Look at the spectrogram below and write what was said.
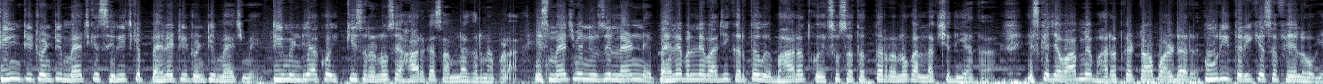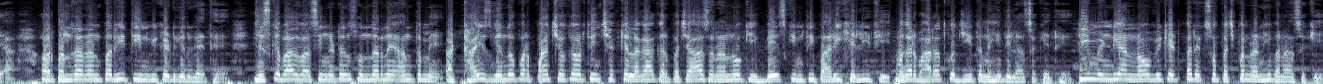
तीन टी मैच के सीरीज़ के पहले टी मैच में टीम इंडिया को इक्कीस रनों ऐसी हार का सामना करना पड़ा। इस मैच में न्यूजीलैंड ने पहले बल्लेबाजी करते हुए भारत को एक सौ सतहत्तर रनों का लक्ष्य दिया था। इसके जवाब में भारत का टॉप ऑर्डर पूरी तरीके से फेल हो गया और 15 रन पर ही तीन विकेट गिर गए थे, जिसके बाद वाशिंगटन सुंदर ने अंत में 28 गेंदों पर पाँच चौके और तीन छक्के लगाकर 50 रनों की बेसकीमती पारी खेली थी, मगर भारत को जीत नहीं दिला सके थे। टीम इंडिया नौ विकेट पर 155 रन ही बना सकी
